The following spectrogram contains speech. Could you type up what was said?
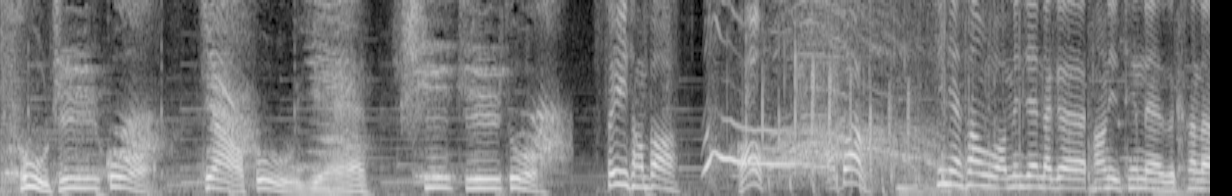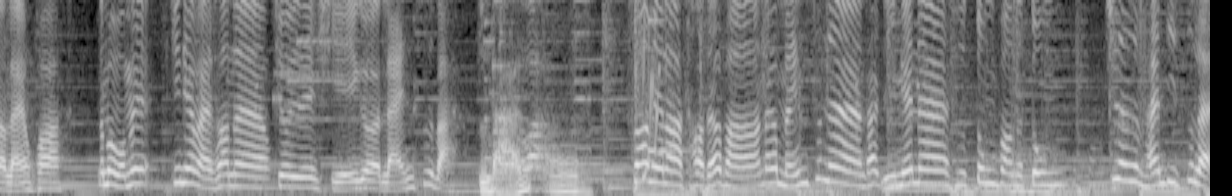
父之过；教不严，师之惰。非常棒，好，好棒！今天上午我们在那个塘里村呢是看了兰花。那么我们今天晚上呢，就写一个“兰”字吧。兰哦，上面呢草头旁那个门字呢，它里面呢是东方的东，既然是繁体字了，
